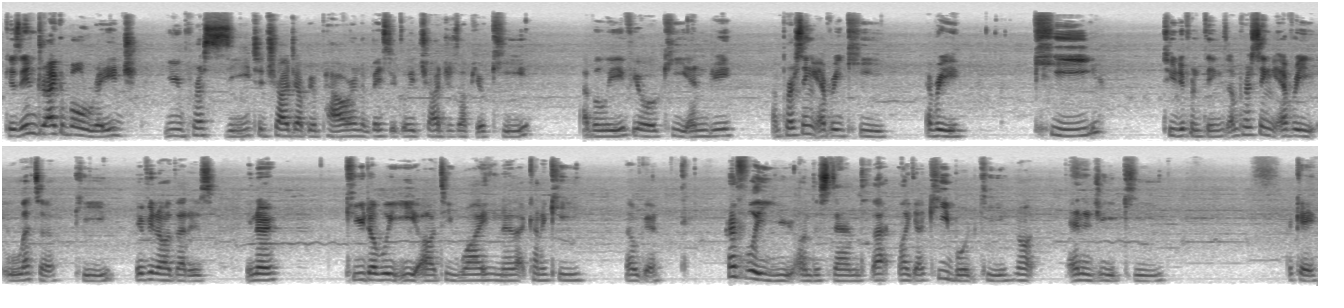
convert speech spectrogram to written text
Because in Dragon Ball Rage, you press Z to charge up your power, and it basically charges up your ki. I believe your ki energy. I'm pressing every key, every key, two different things. I'm pressing every letter key, if you know what that is. You know, Q W E R T Y. You know that kind of key. Okay. Hopefully you understand that, like a keyboard key, not energy ki. Okay.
